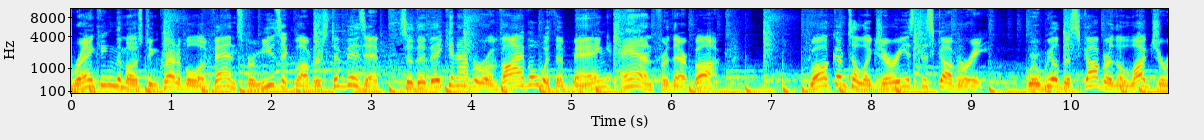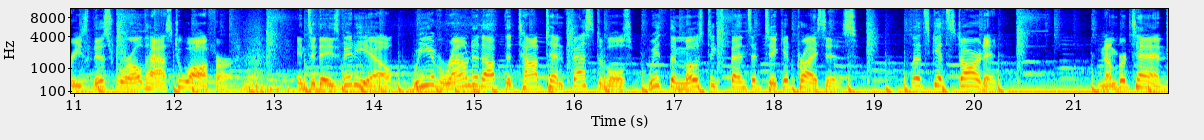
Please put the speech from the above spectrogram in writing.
ranking the most incredible events for music lovers to visit so that they can have a revival with a bang and for their buck. Welcome to Luxurious Discovery, where we'll discover the luxuries this world has to offer. In today's video, we have rounded up the top 10 festivals with the most expensive ticket prices. Let's get started. Number 10.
